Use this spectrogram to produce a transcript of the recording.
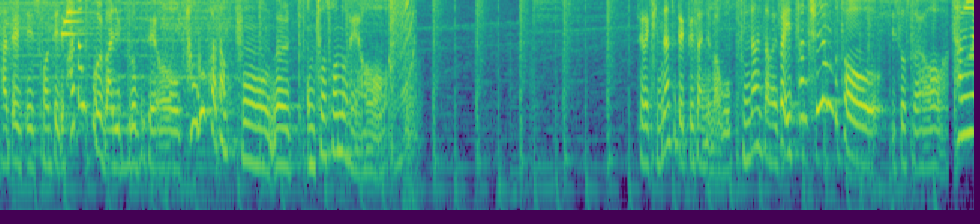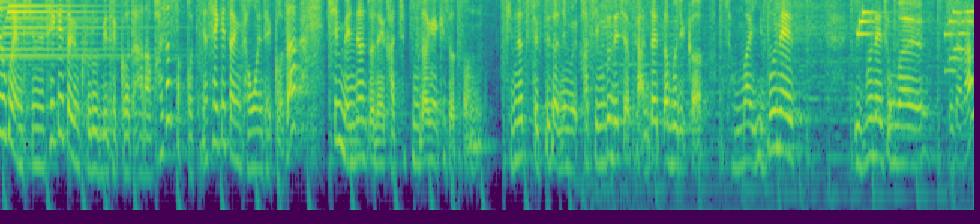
다들 이제 저한테 이제 화장품을 많이 물어보세요. 한국 화장품을 엄청 선호해요. 제가 김난주 대표사님하고 분당점에서 2007년부터 있었어요. 365 MC는 세계적인 그룹이 될 거다라고 하셨었거든요. 세계적인 병원이 될 거다. 십몇 년 전에 같이 분당에 계셨던 김여주 대표사님을 같이 인도네시아 옆에 앉아 있다 보니까 정말 이분의 이분의 정말 대단함?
